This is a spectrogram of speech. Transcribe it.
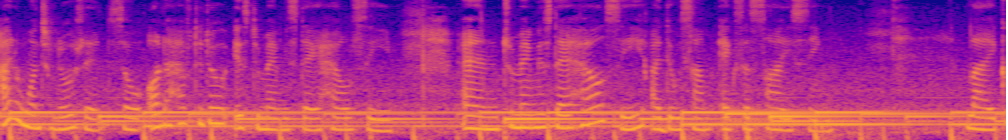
I don't want to lose it, so all I have to do is to make me stay healthy. And to make me stay healthy, I do some exercising, like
